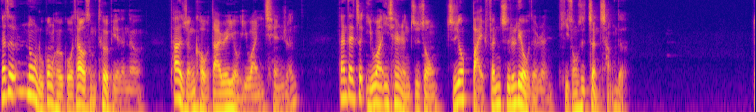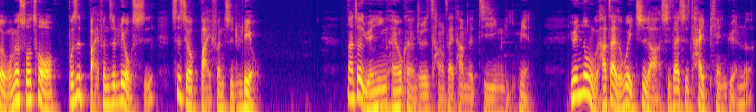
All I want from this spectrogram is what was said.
那这诺鲁共和国它有什么特别的呢？它的人口大约有一万一千人，但在这一万一千人之中，只有百分之六的人体重是正常的。对我没有说错哦，不是百分之六十，是只有百分之六。那这个原因很有可能就是藏在他们的基因里面，因为诺鲁它在的位置啊实在是太偏远了，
